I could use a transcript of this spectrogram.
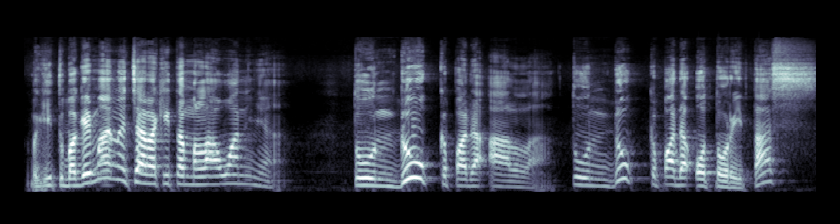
Begitu bagaimana cara kita melawannya? Tunduk kepada Allah, tunduk kepada otoritas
